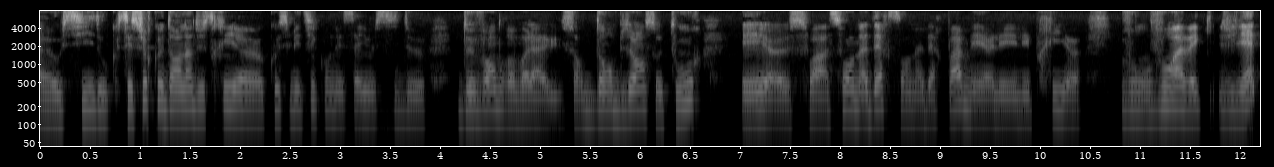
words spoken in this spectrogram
aussi. Donc, c'est sûr que dans l'industrie euh, cosmétique, on essaye aussi de, de vendre voilà une sorte d'ambiance autour. Et euh, soit, soit on adhère, soit on n'adhère pas, mais euh, les, les prix euh, vont, vont avec. Juliette?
